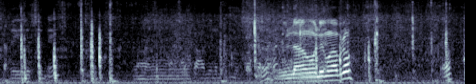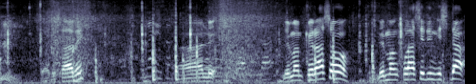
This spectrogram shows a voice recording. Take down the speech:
kasi 60 kilos yun eh. yun lang ang huli mga bro. Oh, sari-sari. Ah, li- limang piraso. Limang klase din isda.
